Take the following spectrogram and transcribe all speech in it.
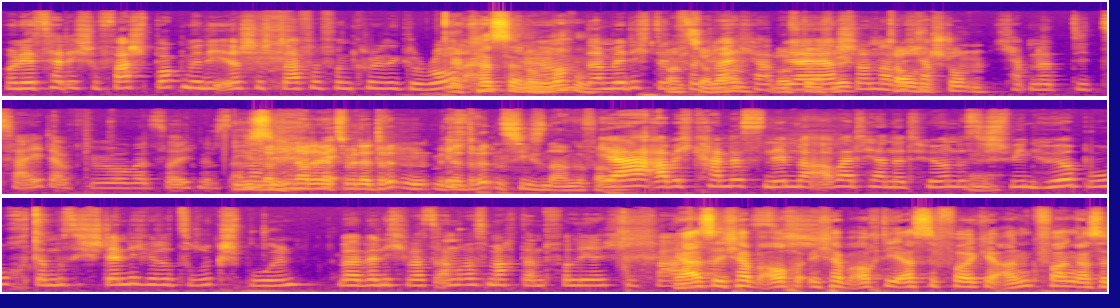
Und jetzt hätte ich schon fast Bock, mir die erste Staffel von Critical Role ja, kannst ja noch machen. damit ich den kannst Vergleich ja habe. Ja, ja, schon, aber ich habe hab nicht die Zeit dafür. Was soll ich mir das anhören? Nadine hat jetzt mit der, dritten, mit ich, der dritten Season angefangen. Ja, aber ich kann das neben der Arbeit her nicht hören. Das ja. ist wie ein Hörbuch. Da muss ich ständig wieder zurückspulen. Weil wenn ich was anderes mache, dann verliere ich den Faden. Ja, also ich habe auch, ich auch die erste Folge angefangen. Also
